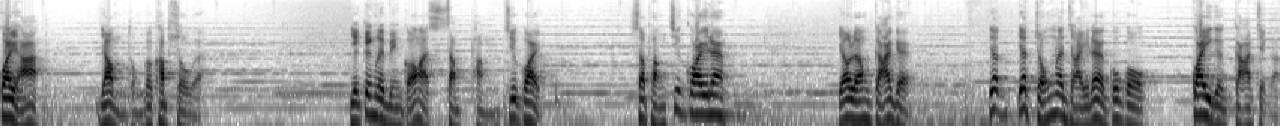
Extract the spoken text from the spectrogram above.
龜下有唔同嘅级数嘅。易经》里边讲啊，十朋之龜。十朋之龜咧有两解嘅，一一种咧就系咧嗰個龜嘅价值啊，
